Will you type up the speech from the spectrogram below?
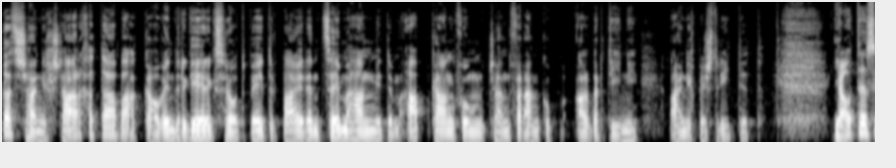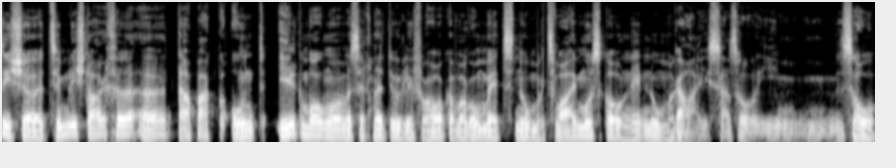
Das ist eigentlich starker Tabak, auch wenn der Regierungsrat Peter Bayer einen Zusammenhang mit dem Abgang von Gianfranco Albertini eigentlich bestreitet. Ja, das ist ein ziemlich starker äh, Tabak. Und irgendwo muss man sich natürlich fragen, warum jetzt Nummer zwei muss gehen und nicht Nummer eins. Also so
